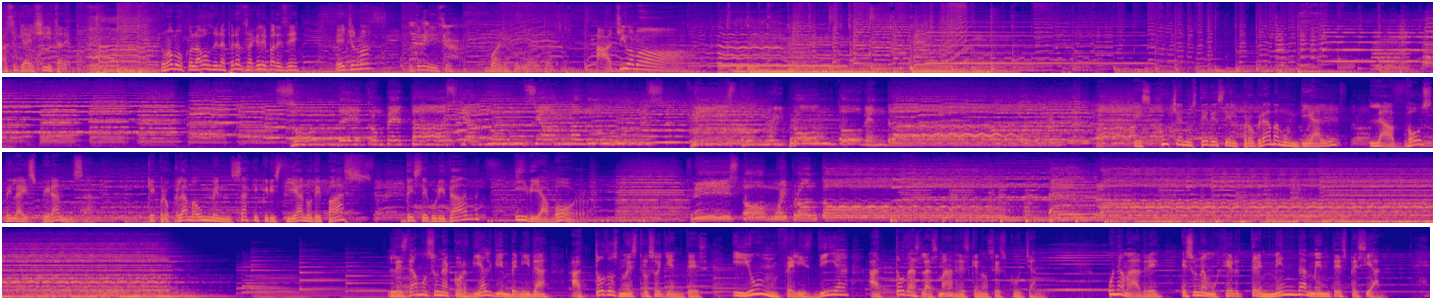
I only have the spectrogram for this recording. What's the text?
Así que allí estaremos. Nos vamos con la voz de la esperanza, ¿qué le parece? ¿Eh, Germán? ¿Usted qué dice? Bueno, genial entonces. ¡Allí vamos! Son de trompetas que anuncian la luz, muy pronto vendrá. Escuchan ustedes el programa mundial La Voz de la Esperanza, que proclama un mensaje cristiano de paz, de seguridad y de amor. Cristo muy pronto Les damos una cordial bienvenida a todos nuestros oyentes y un feliz día a todas las madres que nos escuchan. Una madre es una mujer tremendamente especial.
